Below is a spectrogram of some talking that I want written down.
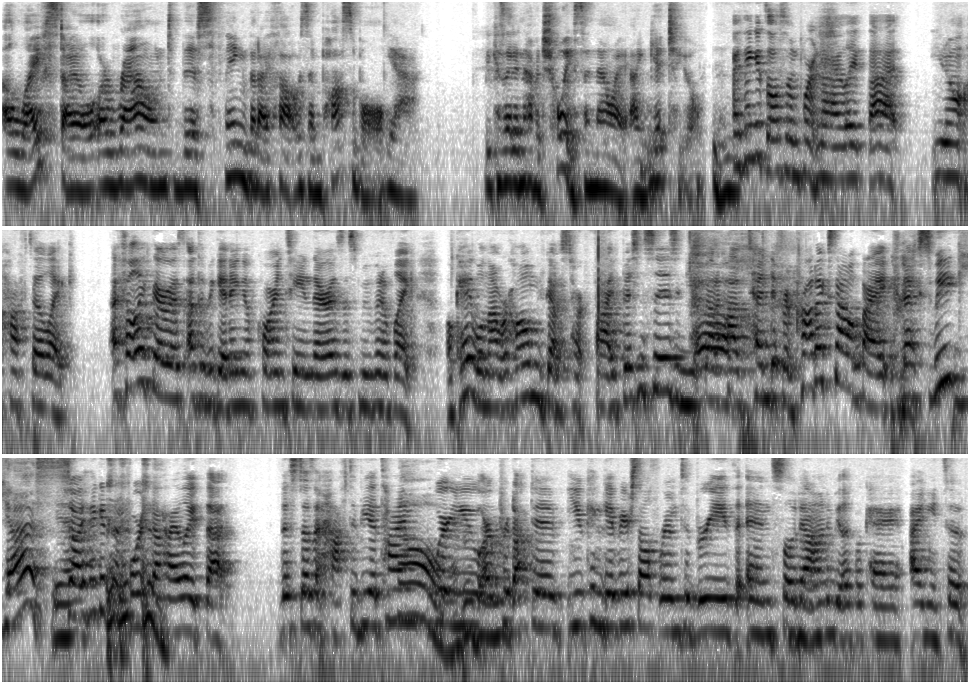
a lifestyle around this thing that I thought was impossible Yeah. because I didn't have a choice and now I, I get to. Mm-hmm. I think it's also important to highlight that you don't have to like. I felt like there was at the beginning of quarantine, there was this movement of like, okay, well now we're home, we've got to start five businesses, and you've got to have ten different products out by next week. Yes. So I think it's important to highlight that this doesn't have to be a time No. where you mm-hmm. are productive. You can give yourself room to breathe and slow mm-hmm. down and be like, okay, I need to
